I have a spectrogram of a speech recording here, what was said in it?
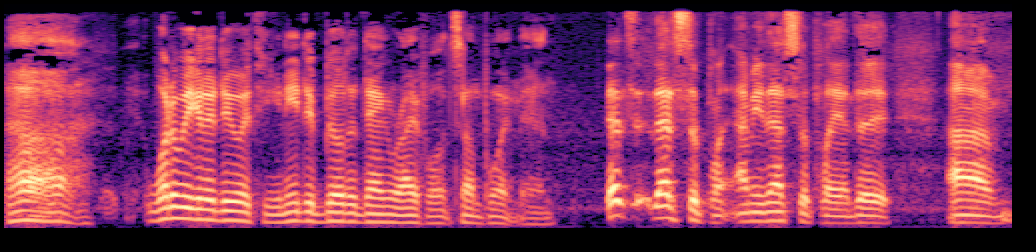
uh, what are we gonna do with you? You need to build a dang rifle at some point, man. That's that's the plan. I mean, that's the plan. The um,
